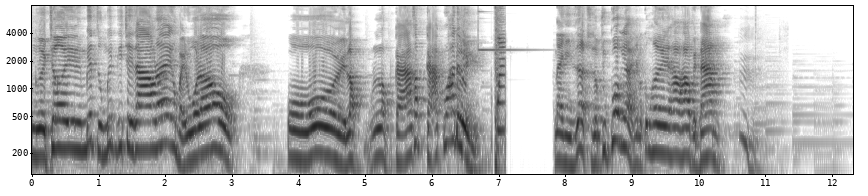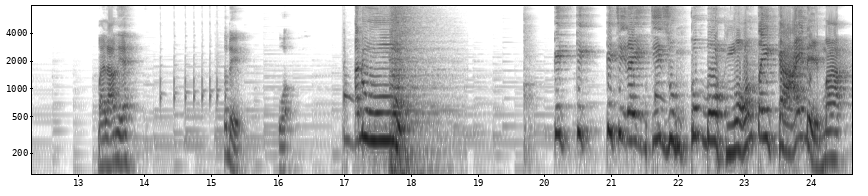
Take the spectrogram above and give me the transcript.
người chơi biết dùng biết cái chơi dao đấy không phải đùa đâu. Ôi lọc lọc cá dóc cá quá đỉnh. Này nhìn rất là giống Trung Quốc nhá nhưng mà cũng hơi hao hao Việt Nam. Bài làm gì ấy tôi để ủa? À đù! Cái cái cái chị này chỉ dùng có một ngón tay cái để mà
